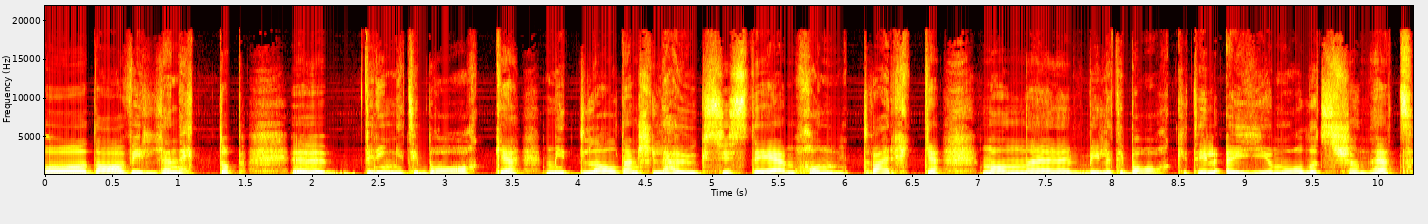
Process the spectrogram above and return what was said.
og da ville nettopp eh, bringe tilbake middelalderens laugsystem, håndverket. Man ville tilbake til øyemålets skjønnhet,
